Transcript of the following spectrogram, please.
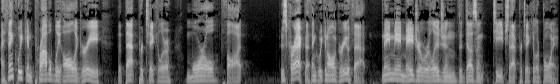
I think we can probably all agree that that particular moral thought is correct. I think we can all agree with that. Name me a major religion that doesn't teach that particular point.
